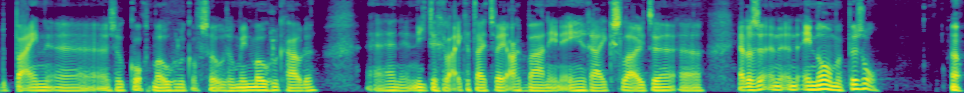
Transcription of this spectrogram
de pijn zo kort mogelijk of zo, zo min mogelijk houden. En niet tegelijkertijd twee achtbanen in één rijk sluiten. ja, dat is een, een enorme puzzel. Ja,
